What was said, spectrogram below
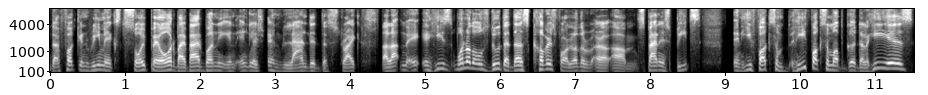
that fucking remixed "Soy Peor" by Bad Bunny in English and landed the strike. A lot, eh, he's one of those dude that does covers for a lot of uh, um Spanish beats, and he fucks him. He fucks him up good. Like he is,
